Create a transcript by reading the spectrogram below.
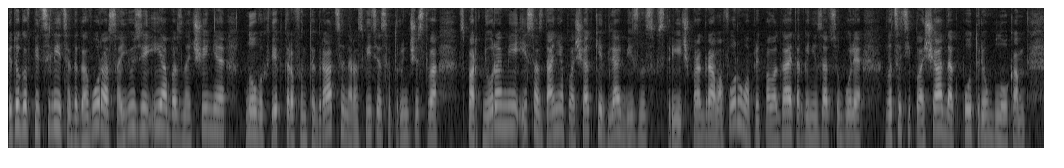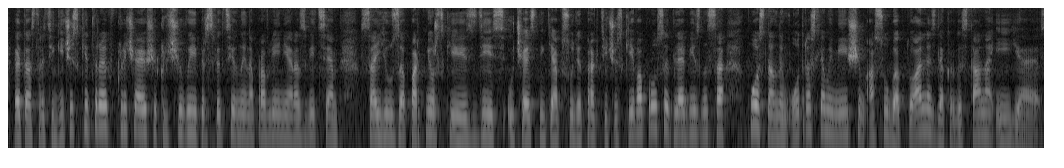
итогов пятилетия договора о Союзе и обозначение новых векторов интеграции на развитие сотрудничества с партнерами и создание площадки для бизнес-встреч. Программа форума предполагает организацию более 20 площадок по трем блокам. Это стратегический трек, включающий ключевые ключевые перспективные направления развития Союза. Партнерские здесь участники обсудят практические вопросы для бизнеса по основным отраслям, имеющим особую актуальность для Кыргызстана и ЕАЭС.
